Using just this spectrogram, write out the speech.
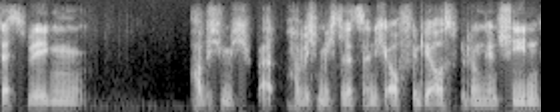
deswegen habe ich mich habe ich mich letztendlich auch für die Ausbildung entschieden,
